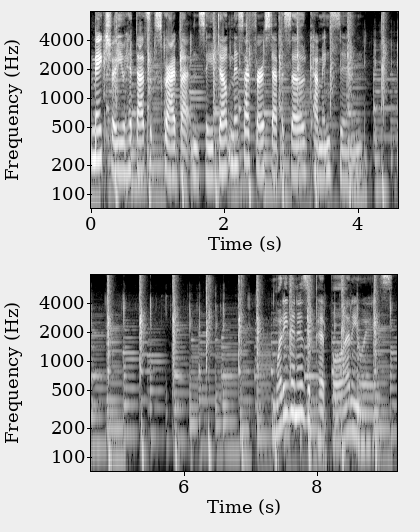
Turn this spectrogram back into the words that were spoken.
Make sure you hit that subscribe button so you don't miss our first episode coming soon. What even is a pit bull, anyways?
